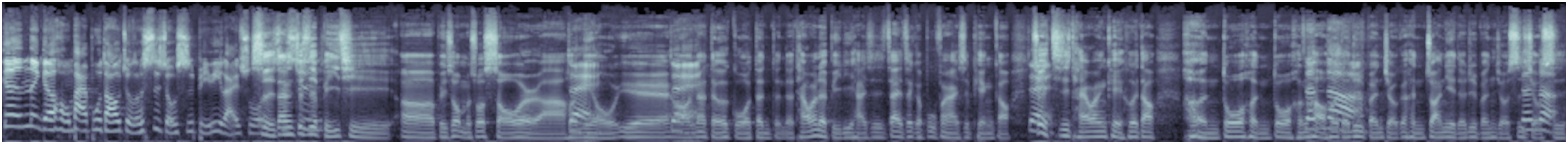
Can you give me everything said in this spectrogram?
跟那个红牌葡萄酒的侍酒师比例来说，是，但是就是比起呃，比如说我们说首尔啊，或纽约，对哦，那德国等等的，台湾的比例还是在这个部分还是偏高，所以其实台湾可以喝到很多很多很好喝的的日本酒跟很专业的日本酒侍酒师，，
